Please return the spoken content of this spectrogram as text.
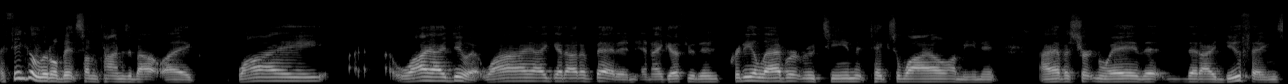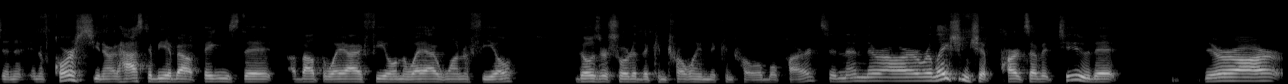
I think a little bit sometimes about like why why I do it, why I get out of bed. And, and I go through the pretty elaborate routine that takes a while. I mean, it, I have a certain way that, that I do things. And, and of course, you know, it has to be about things that, about the way I feel and the way I want to feel. Those are sort of the controlling the controllable parts. And then there are relationship parts of it too that there are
